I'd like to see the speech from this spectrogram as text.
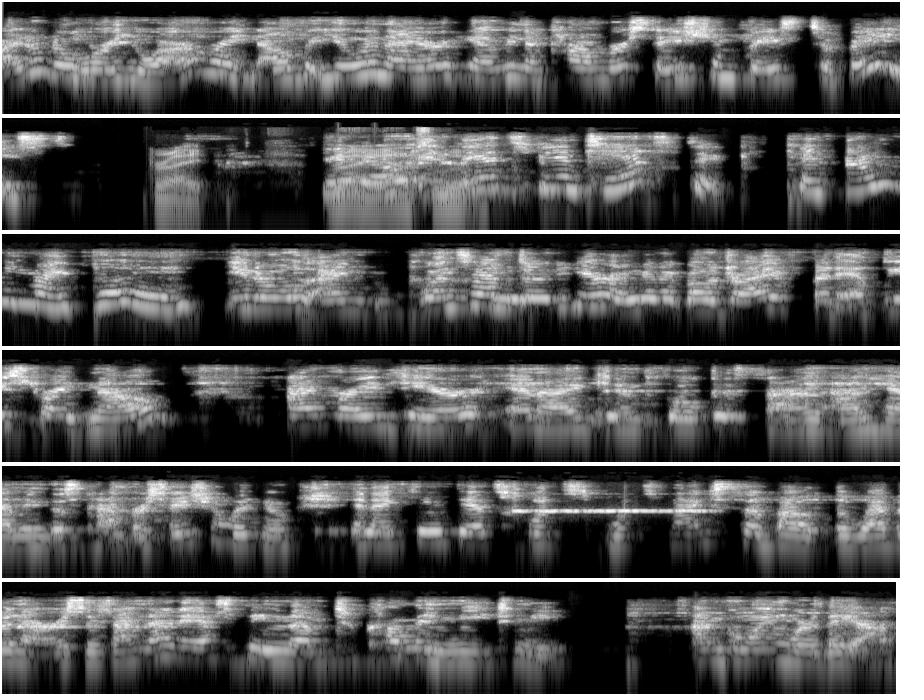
I don't know where you are right now, but you and I are having a conversation face to face. Right. You right, know, absolutely. and that's fantastic. And I'm in my home. You know, I once I'm done here, I'm gonna go drive. But at least right now, I'm right here and I can focus on on having this conversation with you. And I think that's what's what's nice about the webinars is I'm not asking them to come and meet me. I'm going where they are.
